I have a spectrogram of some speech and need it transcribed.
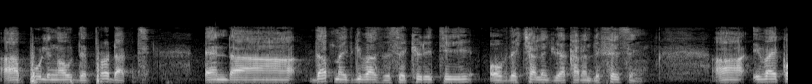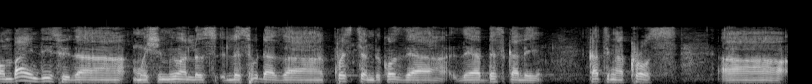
uh, pulling out the product. And uh, that might give us the security of the challenge we are currently facing. Uh, if I combine this with uh, Mheshimiwa Lesuuda's uh, question, because they are, they are basically cutting across uh,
